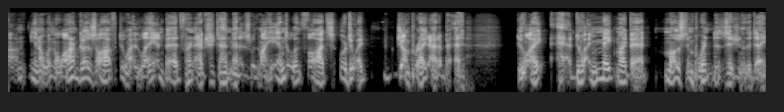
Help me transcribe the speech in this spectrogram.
um, you know when the alarm goes off do I lay in bed for an extra 10 minutes with my indolent thoughts or do I jump right out of bed do I do I make my bed? Most important decision of the day.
